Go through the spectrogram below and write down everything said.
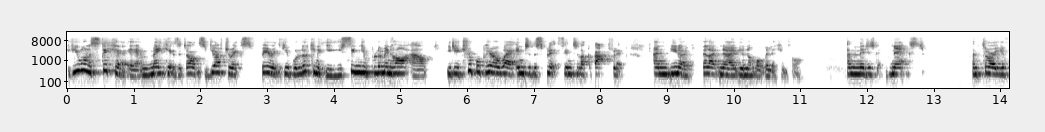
if you want to stick at it and make it as a dancer, you have to experience people looking at you. You sing your blooming heart out. You do triple pirouette into the splits, into like a backflip. And, you know, they're like, no, you're not what we're looking for. And then they just go next and throw your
